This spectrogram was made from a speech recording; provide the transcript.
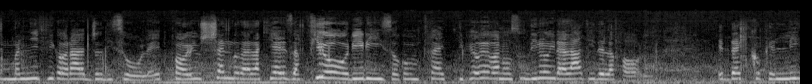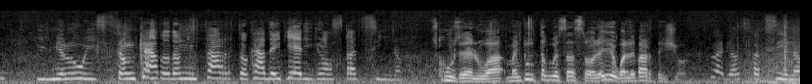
Un magnifico raggio di sole, e poi uscendo dalla chiesa, fiori, riso, confetti piovevano su di noi dai lati della folla. Ed ecco che lì il mio lui, stroncato da un infarto, cade ai piedi di uno spazzino. Scusa, Elua, ma in tutta questa storia io quale parte c'ho? Tu eri lo spazzino?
